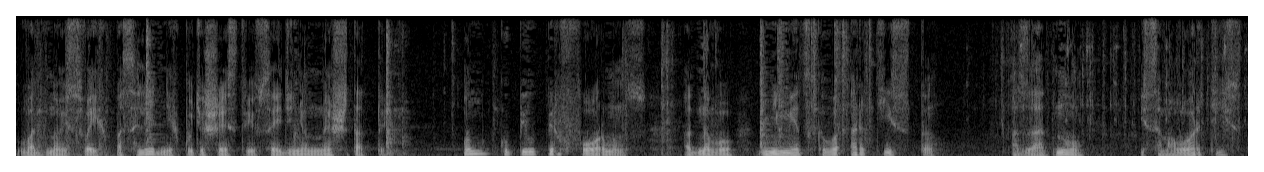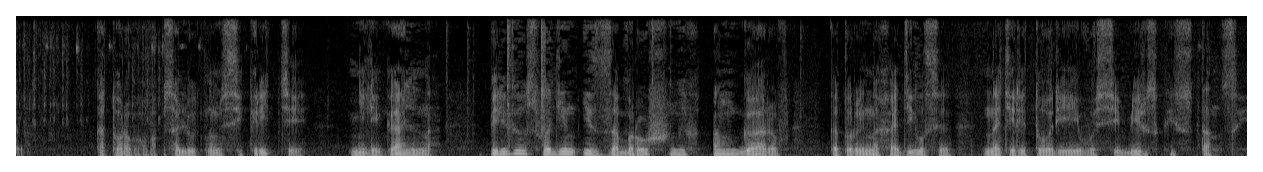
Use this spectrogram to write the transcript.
В одно из своих последних путешествий в Соединенные Штаты он купил перформанс одного немецкого артиста, а заодно и самого артиста, которого в абсолютном секрете нелегально перевез в один из заброшенных ангаров, который находился на территории его сибирской станции.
